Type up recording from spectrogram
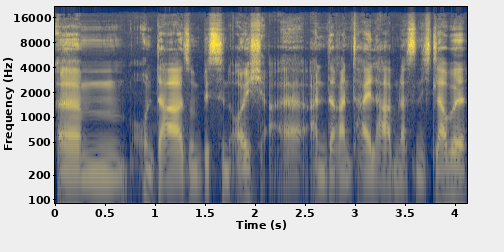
ähm, und da so ein bisschen euch äh, an daran teilhaben lassen. Ich glaube,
